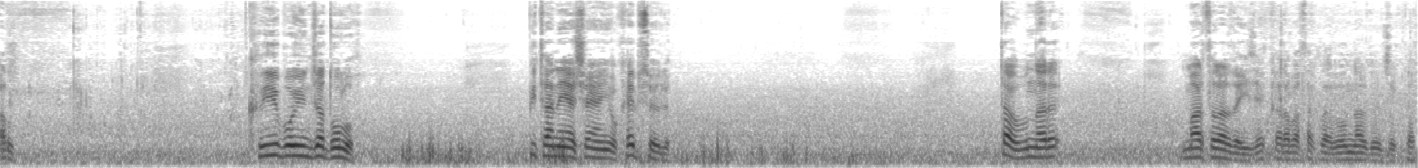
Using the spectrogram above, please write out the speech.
Al. Kıyı boyunca dolu. Bir tane yaşayan yok. Hepsi ölü. Tabi bunları martılar da yiyecek. Karabataklar da onlar da ölecekler.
